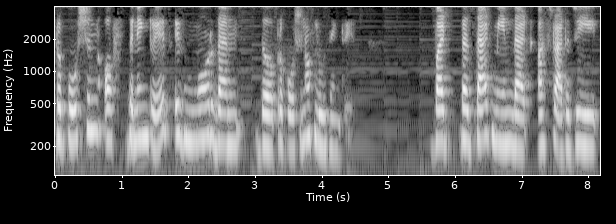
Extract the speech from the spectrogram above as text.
proportion of winning trades is more than the proportion of losing trades. But does that mean that a strategy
